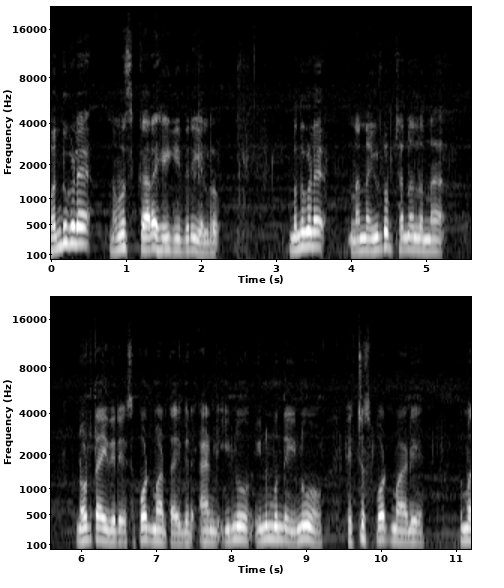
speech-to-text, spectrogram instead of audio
ಬಂಧುಗಳೇ, ನಮಸ್ಕಾರ, ಹೇಗಿದ್ದೀರಿ ಎಲ್ಲರೂ ಬಂಧುಗಳೇ, ನನ್ನ ಯೂಟ್ಯೂಬ್ ಚಾನಲನ್ನು ನೋಡ್ತಾ ಇದ್ದೀರಿ ಸಪೋರ್ಟ್ ಮಾಡ್ತಾ ಇದ್ದೀರಿ ಆ್ಯಂಡ್ ಇನ್ನೂ, ಇನ್ನು ಮುಂದೆ ಇನ್ನೂ ಹೆಚ್ಚು ಸಪೋರ್ಟ್ ಮಾಡಿ, ತುಂಬ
